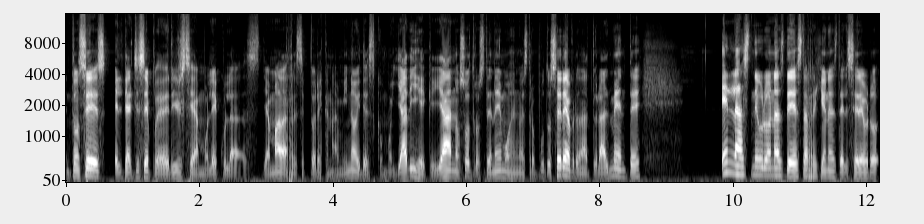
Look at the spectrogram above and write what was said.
Entonces, el THC puede adherirse a moléculas llamadas receptores cannabinoides, como ya dije que ya nosotros tenemos en nuestro puto cerebro naturalmente, en las neuronas de estas regiones del cerebro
